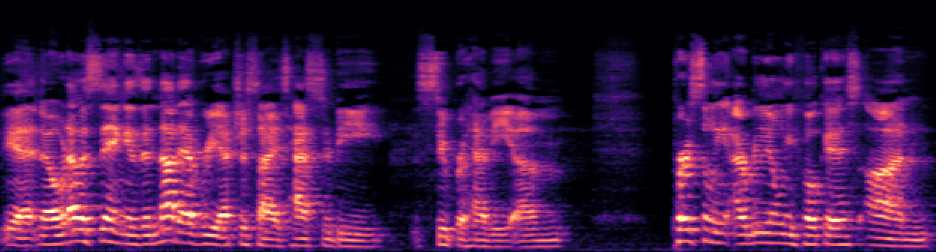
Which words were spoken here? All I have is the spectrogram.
Yeah, no. What I was saying is that not every exercise has to be super heavy. Um, personally, I really only focus on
